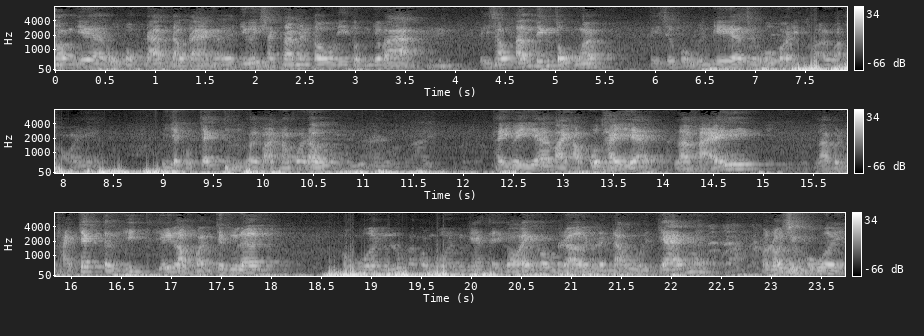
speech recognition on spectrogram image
con với à, đủ một đám đạo tràng ở dưới Sacramento đi tụng cho bà. Thì sau 8 tiếng tụng á thì sư phụ bên kia sư phụ gọi điện thoại qua hỏi bây giờ con chắc thử coi bà nóng ở đâu? Thay vì á, bài học của thầy á, là phải là mình phải chắc từ dưới dưới lọc bàn chân lên. Con quên lúc đó con quên nghe thầy gọi con rờ lên đầu nó chán con nói sư phụ ơi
